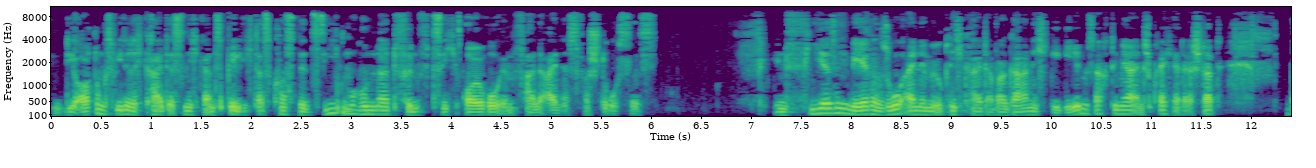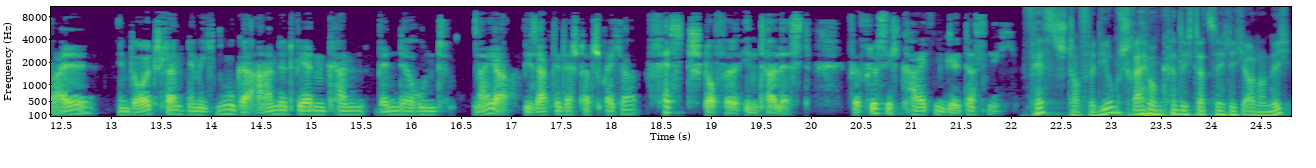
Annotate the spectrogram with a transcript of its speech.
Die Ordnungswidrigkeit ist nicht ganz billig. Das kostet 750 Euro im Falle eines Verstoßes. In Viersen wäre so eine Möglichkeit aber gar nicht gegeben, sagte mir ein Sprecher der Stadt, weil in Deutschland nämlich nur geahndet werden kann, wenn der Hund naja, wie sagte der Stadtsprecher, Feststoffe hinterlässt. Für Flüssigkeiten gilt das nicht. Feststoffe, die Umschreibung kannte ich tatsächlich auch noch nicht.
